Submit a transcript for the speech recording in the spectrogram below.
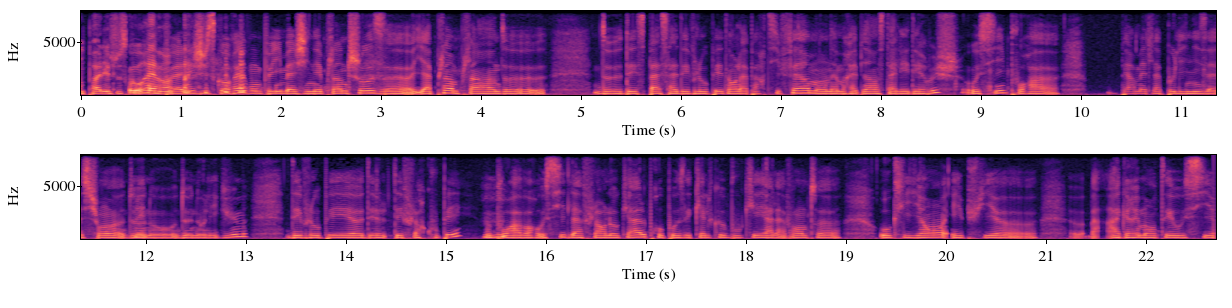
on peut aller jusqu'au rêve. On peut hein. aller jusqu'au rêve, on peut imaginer plein de choses. Il y a plein, plein de, d'espaces à développer dans la partie ferme. On aimerait bien installer des ruches aussi pour, permettre la pollinisation de, nos, de nos légumes, développer des fleurs coupées Mhm. pour avoir aussi de la fleur locale, proposer quelques bouquets à la vente euh, aux clients et puis euh, euh, bah, agrémenter aussi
